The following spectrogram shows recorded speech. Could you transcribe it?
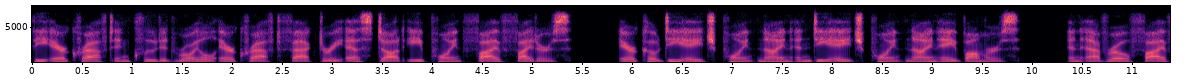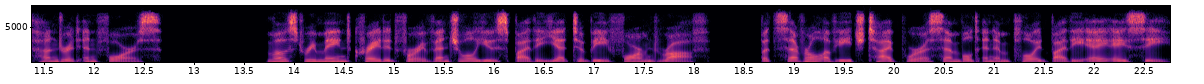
The aircraft included Royal Aircraft Factory S.E.5 fighters, Airco DH.9 and DH.9A bombers, and Avro 504s. Most remained crated for eventual use by the yet-to-be-formed RAAF, but several of each type were assembled and employed by the AAC.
